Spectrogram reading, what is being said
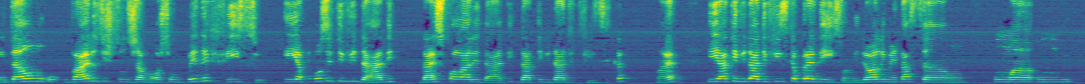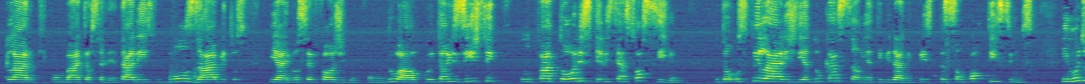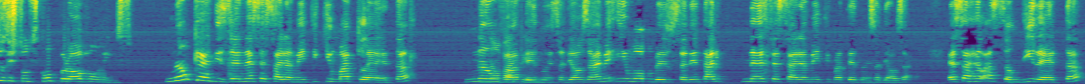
Então, vários estudos já mostram o benefício e a positividade da escolaridade, da atividade física, não é? E a atividade física prediz uma melhor alimentação, uma, um, claro que combate ao sedentarismo, bons hábitos, e aí você foge do fumo do álcool. Então, existem um, fatores que eles se associam. Então, os pilares de educação e atividade física são fortíssimos. E muitos estudos comprovam isso. Não quer dizer necessariamente que um atleta não, não vai ter. ter doença de Alzheimer e um obeso sedentário necessariamente vai ter doença de Alzheimer. Essa relação direta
